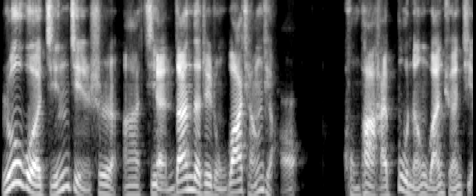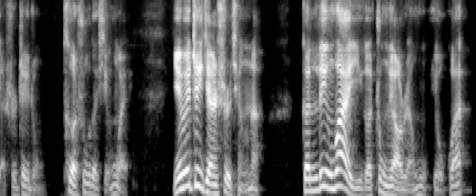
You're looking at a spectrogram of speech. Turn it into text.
如果仅仅是啊简单的这种挖墙脚，恐怕还不能完全解释这种特殊的行为。因为这件事情呢，跟另外一个重要人物有关。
